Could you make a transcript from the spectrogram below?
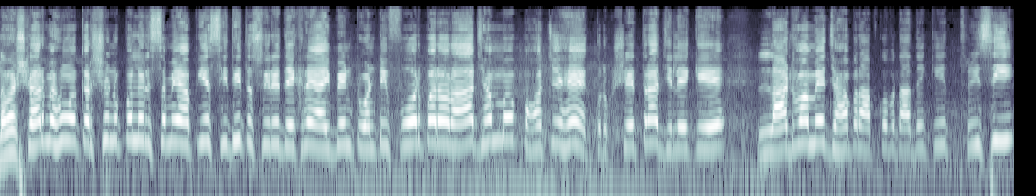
नमस्कार, मैं हूँ आकर्षण उपल और इस समय आप ये सीधी तस्वीरें देख रहे हैं आई बी ट्वेंटी पर और आज हम पहुँचे हैं कुरुक्षेत्रा ज़िले के लाडवा में, जहाँ पर आपको बता दें कि थ्री सी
